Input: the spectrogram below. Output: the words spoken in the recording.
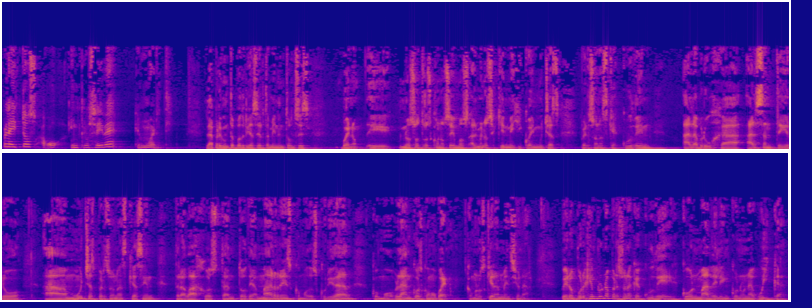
pleitos o inclusive en muerte. La pregunta podría ser también entonces, bueno, eh, nosotros conocemos, al menos aquí en México hay muchas personas que acuden a la bruja, al santero, a muchas personas que hacen trabajos tanto de amarres como de oscuridad, como blancos, como bueno, como los quieran mencionar. Pero por ejemplo, una persona que acude con Madeleine, con una Wicca,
